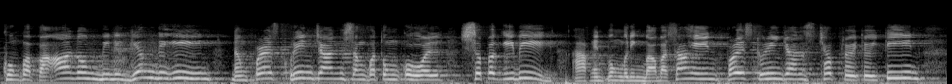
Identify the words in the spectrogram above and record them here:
kung papaanong binigyang diin ng 1 Corinthians ang patungkol sa pag-ibig. Akin pong muling babasahin 1 Corinthians chapter 13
